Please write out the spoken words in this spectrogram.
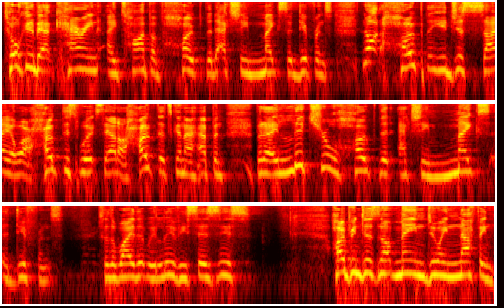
talking about carrying a type of hope that actually makes a difference. Not hope that you just say, oh, I hope this works out, I hope that's going to happen, but a literal hope that actually makes a difference to the way that we live. He says this Hoping does not mean doing nothing.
